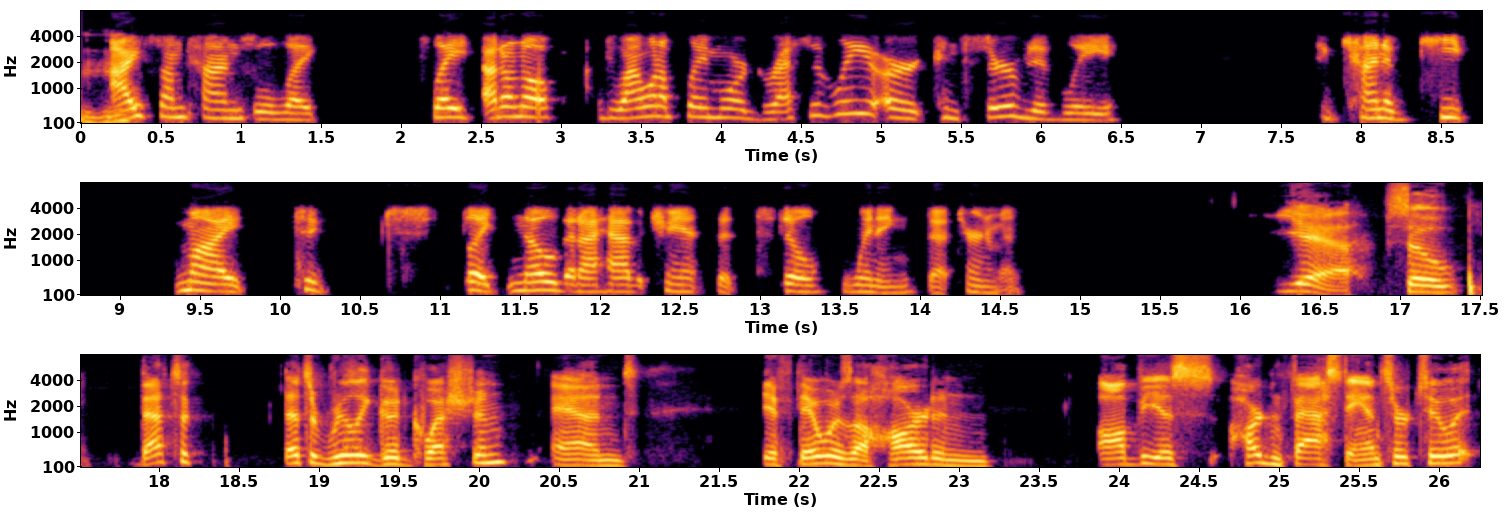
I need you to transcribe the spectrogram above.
Mhm. I sometimes will like play. I don't know if do I want to play more aggressively or conservatively to kind of keep my to like know that I have a chance at still winning that tournament. Yeah. So that's a that's a really good question and if there was a hard and obvious hard and fast answer to it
